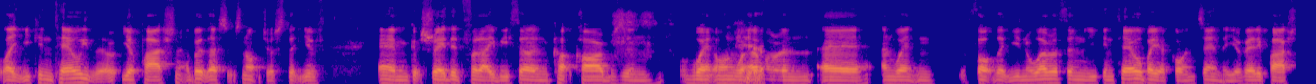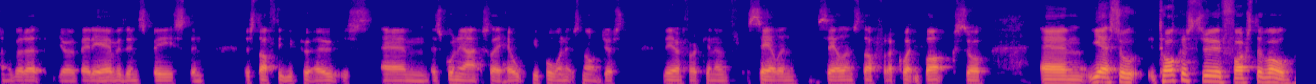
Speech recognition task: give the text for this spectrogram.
like you can tell that you're passionate about this. It's not just that you've um, got shredded for Ibiza and cut carbs and went on whatever yeah. and uh, and went and thought that you know everything. You can tell by your content that you're very passionate about it. You're very evidence based, and the stuff that you put out is um, is going to actually help people when it's not just there for kind of selling selling stuff for a quick buck. So. Um, yeah, so talk us through first of all,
